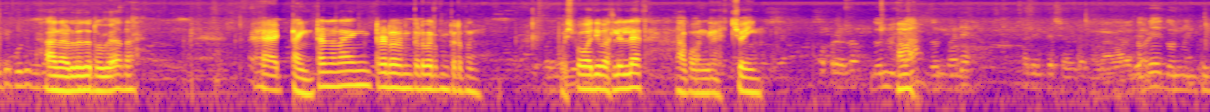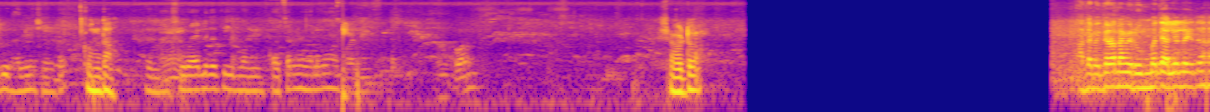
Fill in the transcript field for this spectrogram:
हा नरदेवचा लोक आहे. आता टाईम टांग टडरन टडरन टडरन पुष्पवादी बसलेले आहेत. हा पाहून घ्या. चोईंग. हा. कोणता? सुरू आता तर आता मित्रांनो आम्ही रूममध्ये आलेलो इथं.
